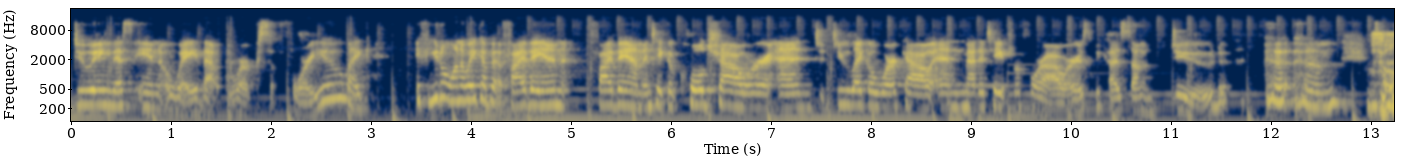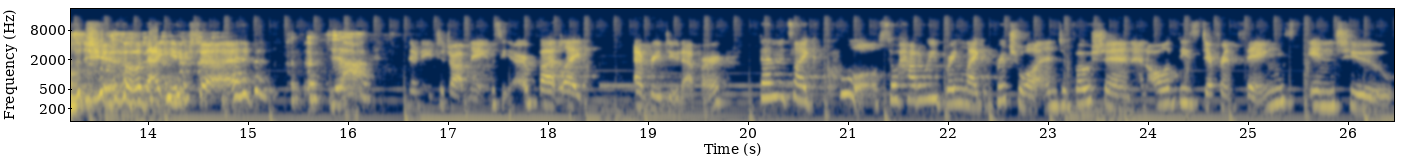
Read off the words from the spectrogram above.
doing this in a way that works for you. Like if you don't want to wake up at 5 a.m. 5 a.m. and take a cold shower and do like a workout and meditate for four hours because some dude told you that you should. Yeah. No need to drop names here, but like every dude ever then it's like cool. So how do we bring like ritual and devotion and all of these different things into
